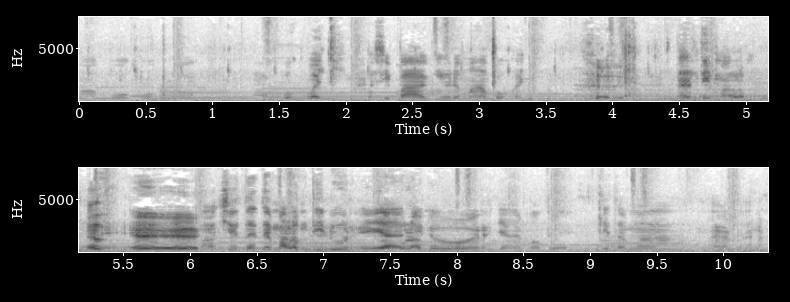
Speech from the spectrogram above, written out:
Mabuk goblok. mabuk bajingan masih pagi udah mabok anjing. Nanti malam. Eh eh eh. maksudnya teh malam tidur iya Pulang. tidur jangan mabok. Mabuk. kita mah anak-anak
